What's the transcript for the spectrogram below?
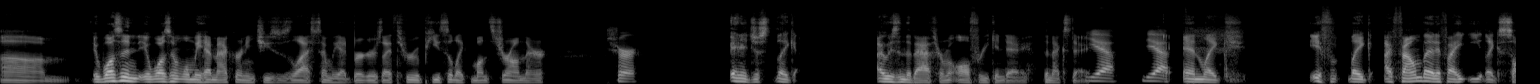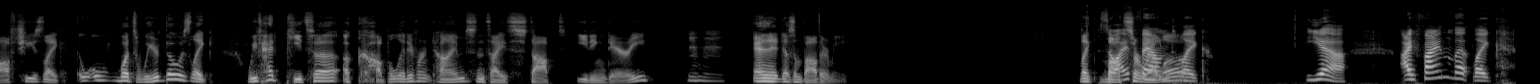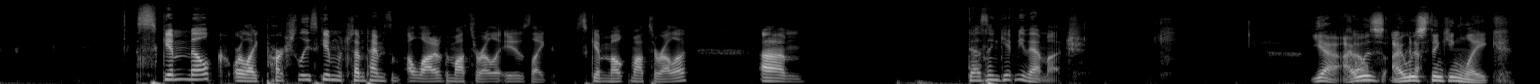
Um it wasn't it wasn't when we had macaroni and cheese, it was the last time we had burgers. I threw a piece of like Munster on there. sure. And it just like I was in the bathroom all freaking day the next day. Yeah. Yeah. And like if like I found that if I eat like soft cheese like what's weird though is like we've had pizza a couple of different times since I stopped eating dairy Mm-hmm. and it doesn't bother me. Like So mozzarella I found like, yeah, I find that like skim milk or like partially skim, which sometimes a lot of the mozzarella is like skim milk mozzarella, um, doesn't get me that much. Yeah, I So, was I was thinking like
